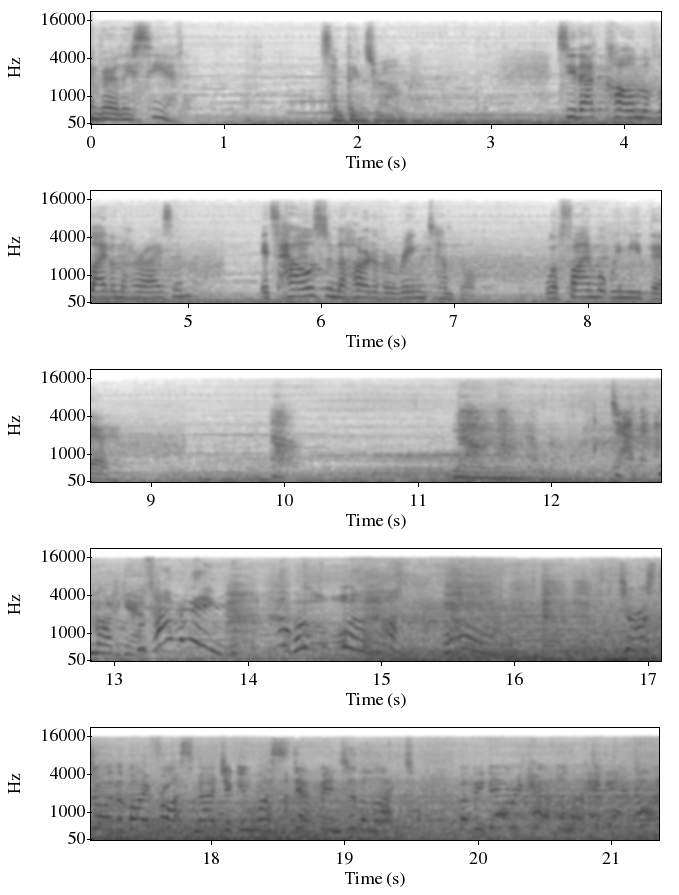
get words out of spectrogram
Can barely see it. Something's wrong. See that column of light on the horizon? It's housed in the heart of a ring temple. We'll find what we need there. No. No, no, no. Damn it, not yet. What's happening? To restore the Bifrost magic, you must step into the light. But be very careful not to get caught.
